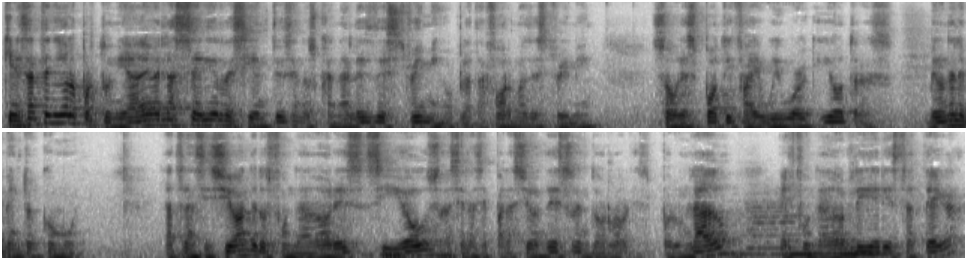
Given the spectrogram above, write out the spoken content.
Quienes han tenido la oportunidad de ver las series recientes en los canales de streaming o plataformas de streaming sobre Spotify, WeWork y otras, ven un elemento en común la transición de los fundadores CEOs hacia la separación de estos en dos roles. Por un lado, el fundador líder y estratega,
